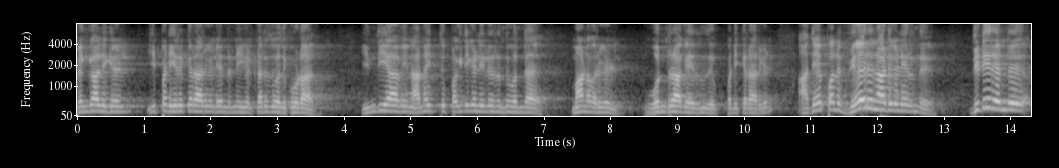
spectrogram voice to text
பெங்காலிகள் இப்படி இருக்கிறார்கள் என்று நீங்கள் கருதுவது கூடாது. இந்தியாவின் அனைத்து பகுதிகளிலிருந்து வந்த மாணவர்கள் ஒன்றாக இருந்து படிக்கிறார்கள். அதே போல் வேறு நாடுகளிலிருந்து திடீரென்று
